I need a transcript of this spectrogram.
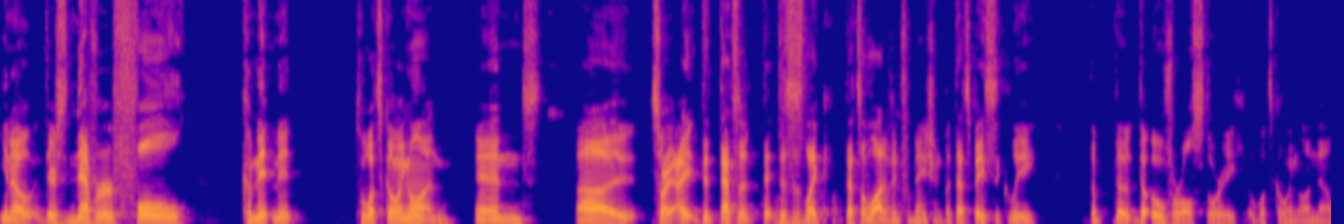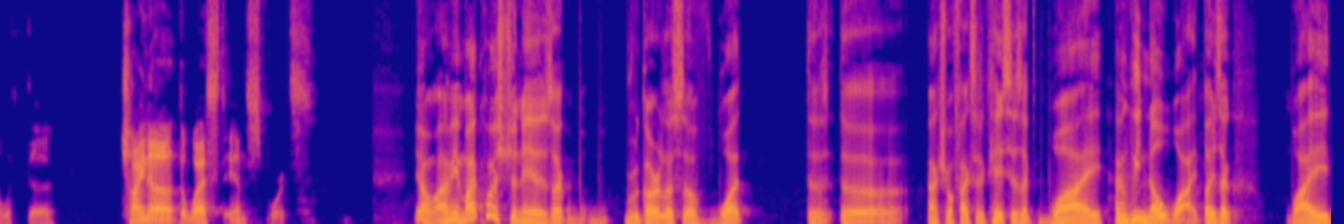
you know there's never full commitment to what's going on and uh sorry i th- that's a th- this is like that's a lot of information but that's basically the the the overall story of what's going on now with the china the west and sports Yeah, I mean, my question is like, regardless of what the the actual facts of the case is, like, why? I mean, we know why, but it's like, why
